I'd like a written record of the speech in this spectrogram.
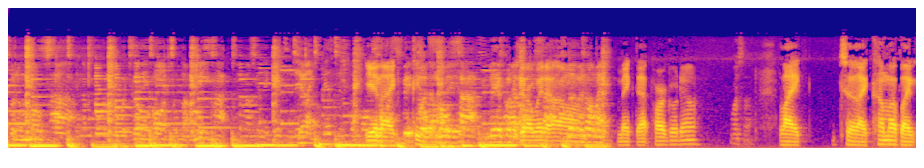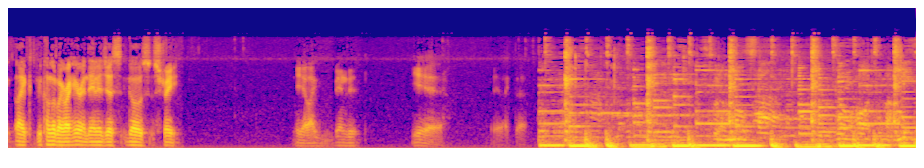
For the most high. Go hard for my meat. Yeah, like could, for the most high. Live for is there a way to high. Loving all um make that part go down? What's up? Like to like come up like like it comes up like right here and then it just goes straight. Yeah, like bend it. Yeah, yeah, like that. for the most high. Go hard for my meat.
